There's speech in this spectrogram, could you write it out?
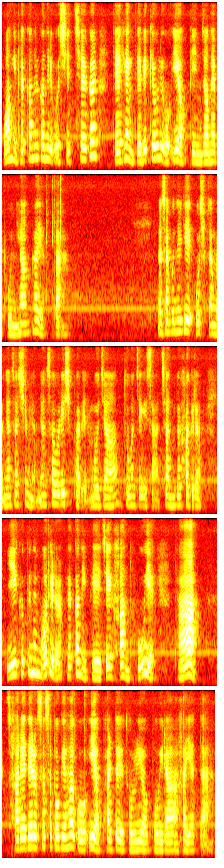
왕이 백관을 거느리고 시책을 대행 대비께 올리고 이어 빈전에 분향하였다. 연산군 1기 53권 연산 10년 연 4월 28일 무자 두 번째 기사 전교하기를 이 극균의 머리를 백관이 배제한 후에 다 차례대로 서서 보게 하고 이어 팔도에 돌려 보이라 하였다.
